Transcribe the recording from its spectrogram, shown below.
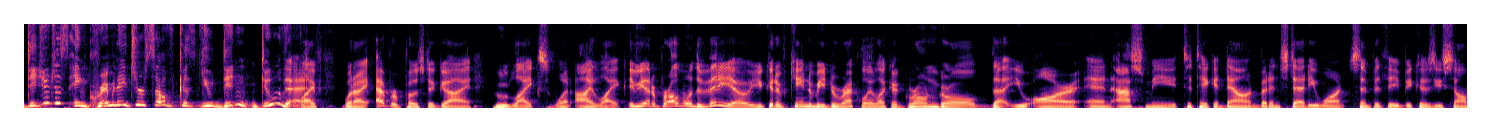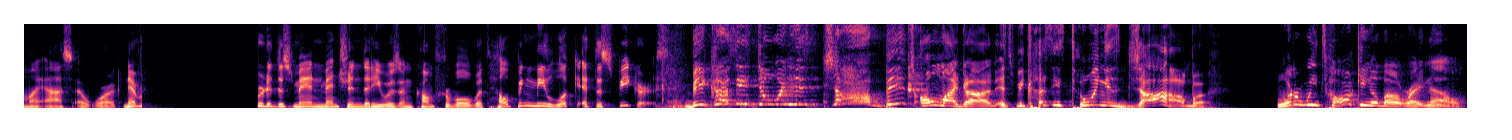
did you just incriminate yourself because you didn't do that? Life would I ever post a guy who likes what I like? If you had a problem with the video, you could have came to me directly like a grown girl that you are and asked me to take it down, but instead you want sympathy because you saw my ass at work. Never did this man mention that he was uncomfortable with helping me look at the speakers? Because he's doing his job, bitch! Oh my god, it's because he's doing his job! What are we talking about right now?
